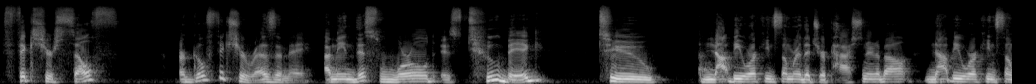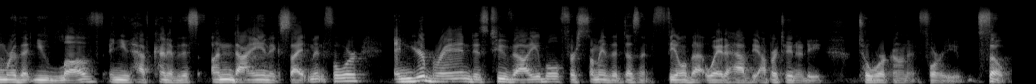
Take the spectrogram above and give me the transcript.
fix yourself, or go fix your resume. I mean, this world is too big to not be working somewhere that you're passionate about, not be working somewhere that you love and you have kind of this undying excitement for, and your brand is too valuable for somebody that doesn't feel that way to have the opportunity to work on it for you. So,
